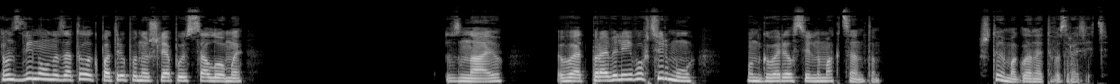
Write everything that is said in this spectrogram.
Он сдвинул на затылок потрепанную шляпу из соломы. «Знаю», «Вы отправили его в тюрьму», — он говорил сильным акцентом. Что я могла на это возразить?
